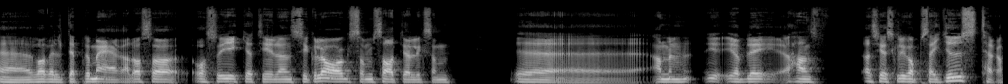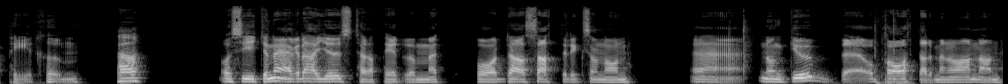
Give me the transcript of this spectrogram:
Eh, var väldigt deprimerad och så, och så gick jag till en psykolog som sa att jag liksom, eh, ja men jag blev, hans, alltså jag skulle gå på så här ljusterapirum. ja. Och så gick jag ner i det här ljusterapirummet och där satt det liksom någon, eh, någon gubbe och pratade med någon annan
